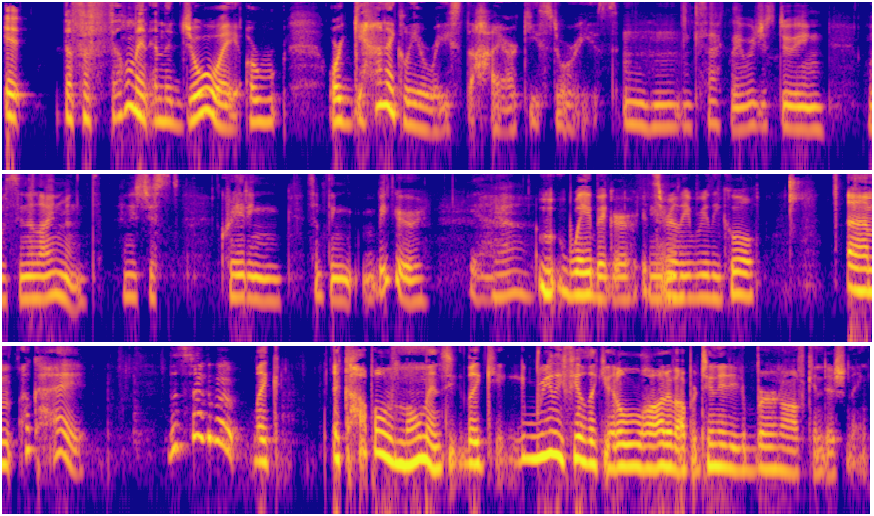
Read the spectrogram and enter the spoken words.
it the fulfillment and the joy or, organically erase the hierarchy stories. Mm-hmm, exactly. We're just doing what's in alignment, and it's just creating something bigger. Yeah. Yeah. M- way bigger. It's Yeah. really, really cool. Um, okay. Let's talk about like a couple of moments. Like you really feel like you had a lot of opportunity to burn off conditioning,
